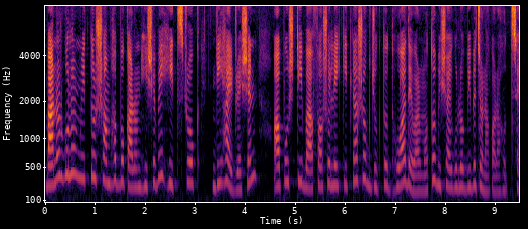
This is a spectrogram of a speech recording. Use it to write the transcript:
বানরগুলোর মৃত্যুর সম্ভাব্য কারণ হিসেবে হিটস্ট্রোক ডিহাইড্রেশন, অপুষ্টি বা ফসলে কীটনাশকযুক্ত ধোঁয়া দেওয়ার মতো বিষয়গুলো বিবেচনা করা হচ্ছে।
